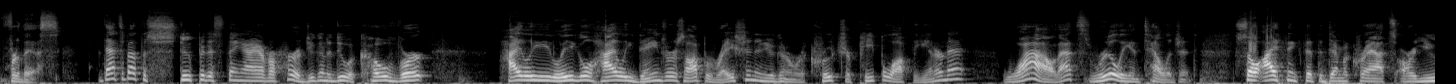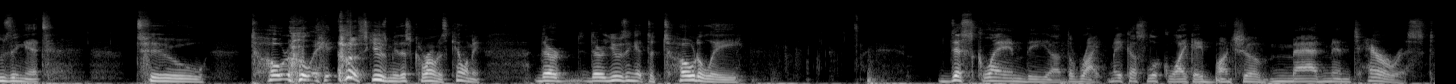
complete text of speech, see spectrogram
for this. That's about the stupidest thing I ever heard. You're going to do a covert, highly illegal, highly dangerous operation, and you're going to recruit your people off the internet. Wow, that's really intelligent. So I think that the Democrats are using it to totally excuse me, this corona is killing me. They're they're using it to totally disclaim the uh, the right, make us look like a bunch of madmen terrorists.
